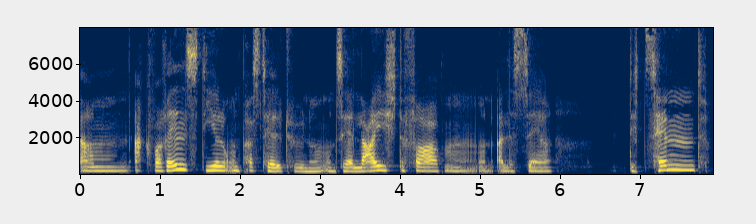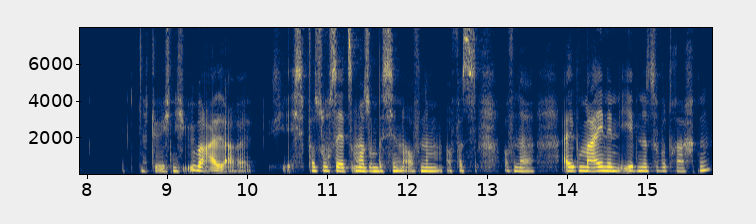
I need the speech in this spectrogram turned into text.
Ähm, Aquarellstil und Pastelltöne und sehr leichte Farben und alles sehr dezent. Natürlich nicht überall, aber ich versuche es jetzt immer so ein bisschen auf einem, auf was, auf einer allgemeinen Ebene zu betrachten.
